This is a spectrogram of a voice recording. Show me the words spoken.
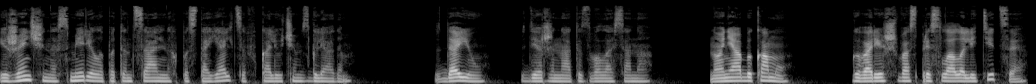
и женщина смерила потенциальных постояльцев колючим взглядом. «Сдаю», — сдержанно отозвалась она. «Но не абы кому. Говоришь, вас прислала Летиция?»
